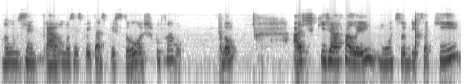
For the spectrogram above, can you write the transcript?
vamos nos centrar, vamos respeitar as pessoas, por favor. Tá bom? Acho que já falei muito sobre isso aqui.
